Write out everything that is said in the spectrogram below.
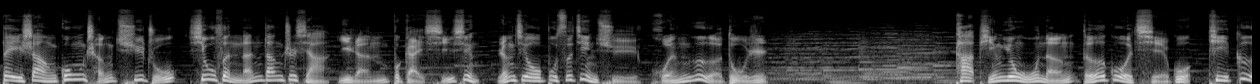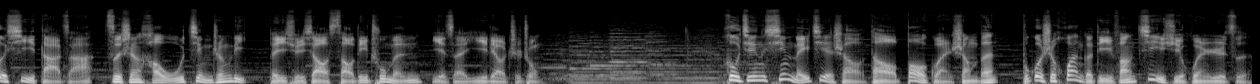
被上攻城驱逐。羞愤难当之下，依然不改习性，仍旧不思进取，浑噩度日。他平庸无能，得过且过，替各系打杂，自身毫无竞争力，被学校扫地出门也在意料之中。后经新媒介绍到报馆上班。不过是换个地方继续混日子，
